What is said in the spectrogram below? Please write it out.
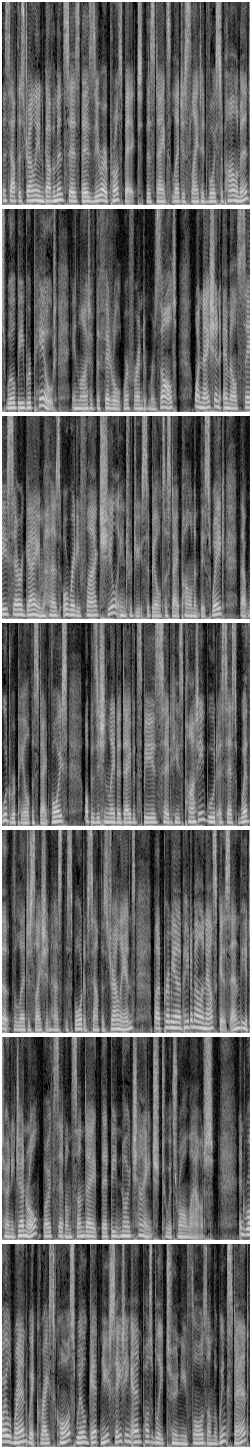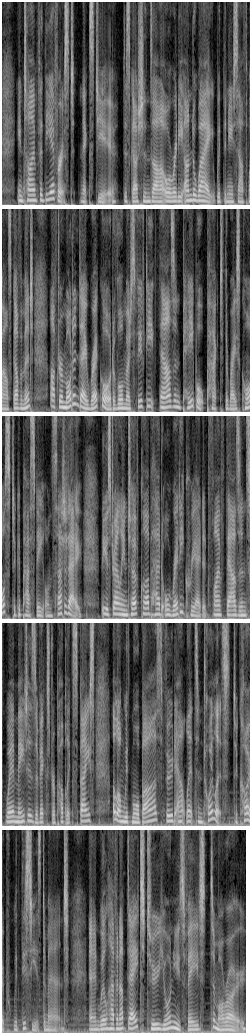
The South Australian government says there's zero prospect the state's legislated voice to parliament will be repealed in light of the federal referendum result. One Nation MLC Sarah Game has already flagged she'll introduce a bill to state parliament this week that would repeal the state voice. Opposition leader David Speirs said his party would assess whether the legislation has the support of South Australians, but Premier Peter Malinauskas and the Attorney General both said on Sunday there'd be no change to its rollout. And Royal Randwick Racecourse will get new seating and possibly two new floors on the Winx stand in time for the Everest next year. Discussions are already underway with the New South Wales government after a modern day record of almost 50,000 people packed the racecourse to capacity on Saturday. The Australian Turf Club had already created 5,000 square metres of extra public space, along with more bars, food outlets, and toilets to cope with this year's demand. And we'll have an update to your newsfeed tomorrow.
